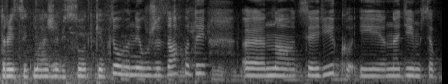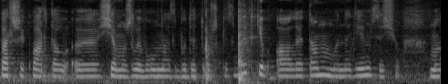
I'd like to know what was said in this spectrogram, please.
30 майже відсотків. Вони вже заходи е, на цей рік і надіємося, в перший квартал ще можливо у нас буде трошки збитків, але там ми надіємося, що ми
